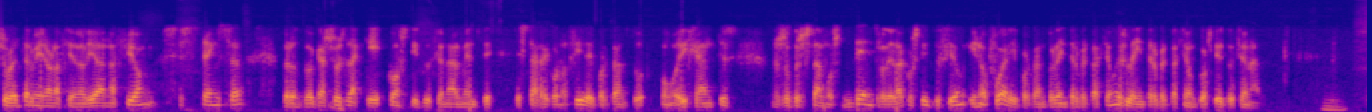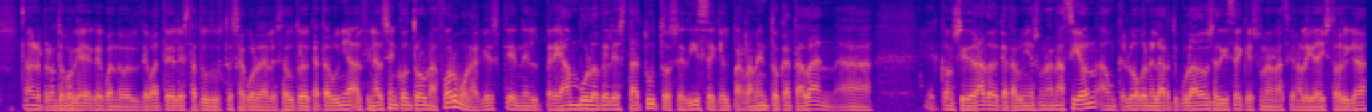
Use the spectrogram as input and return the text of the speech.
sobre el término nacionalidad-nación es extensa, pero en todo caso es la que constitucionalmente está reconocida y, por tanto, como dije antes, nosotros estamos dentro de la Constitución y no fuera, y por tanto la interpretación es la interpretación constitucional. No, le pregunto porque cuando el debate del estatuto, usted se acuerda del estatuto de Cataluña, al final se encontró una fórmula, que es que en el preámbulo del estatuto se dice que el Parlamento catalán ha eh, considerado que Cataluña es una nación, aunque luego en el articulado se dice que es una nacionalidad histórica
